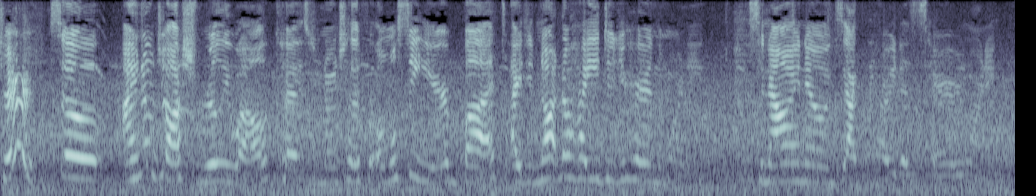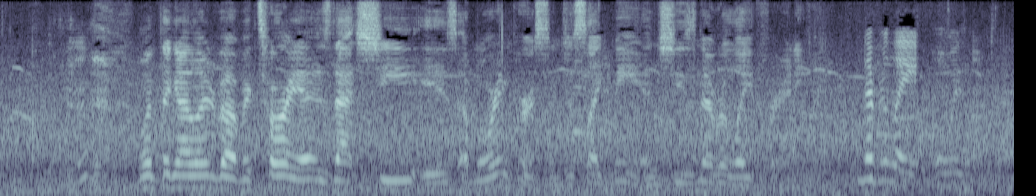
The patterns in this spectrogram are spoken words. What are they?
tour. Sure. So I know Josh really well because we've known each other for almost a year, but I did not know how you did your hair in the morning. So now I know exactly how he does his hair every morning. Hmm? One thing I learned about Victoria is that she is a morning person, just like me, and she's never late for anything. Never late, always on time.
